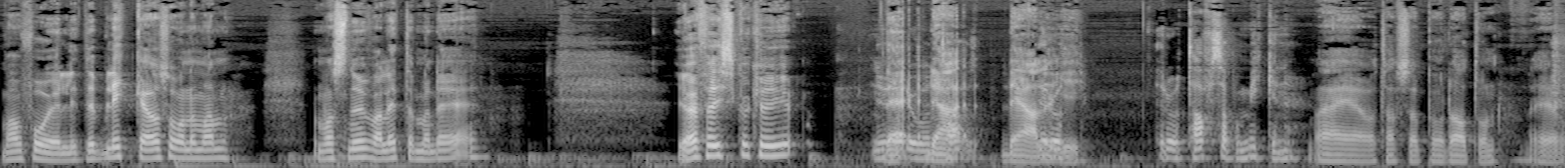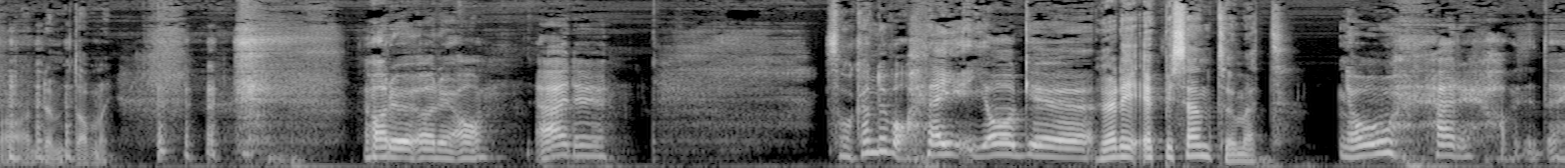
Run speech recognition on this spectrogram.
man får ju lite blickar och så när man, när man snuvar lite, men det... Jag är frisk och kry. Nu Det, är, och det, är, det är allergi. Är du och tafsar på micken nu. Nej, jag tafsar på datorn. Det var dumt av mig. Har du, har du, ja. Nej, det... Så kan det vara. Nej, jag... eh, Hur är det i epicentrumet? Jo, här... Det,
